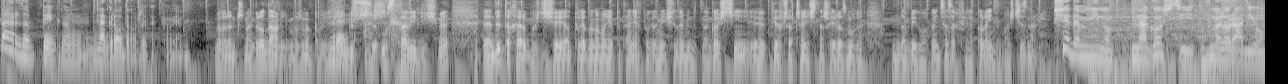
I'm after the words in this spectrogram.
bardzo piękną nagrodą, że tak powiem. Wręcz nagrodami, można powiedzieć, Wręcz jak już aż. ustaliliśmy. Edyta Herbuś dzisiaj odpowiada na moje pytania w programie 7 minut na gości. E, Pierwsza część naszej rozmowy dobiegła końca, za chwilę kolejne, bądźcie z nami. 7 minut na gości w Meloradiu.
